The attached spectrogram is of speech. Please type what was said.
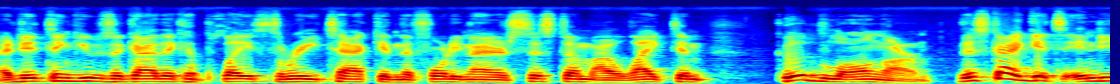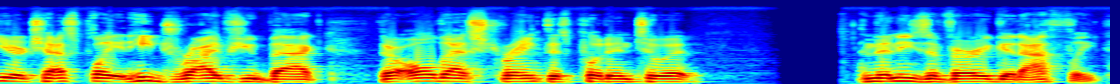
I did think he was a guy that could play three tech in the 49ers system. I liked him. Good long arm. This guy gets into your chest plate and he drives you back. There, all that strength is put into it. And then he's a very good athlete.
